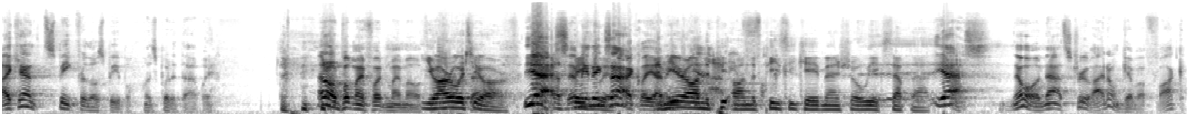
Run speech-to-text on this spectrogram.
I can't speak for those people. Let's put it that way. I don't put my foot in my mouth. You are what you are. Yes, That's I mean it. exactly. I And mean, here on yeah, the I P- on the. PC Caveman Show, we accept that. Yes. No, that's true. I don't give a fuck.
